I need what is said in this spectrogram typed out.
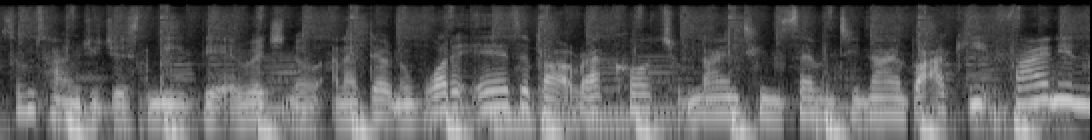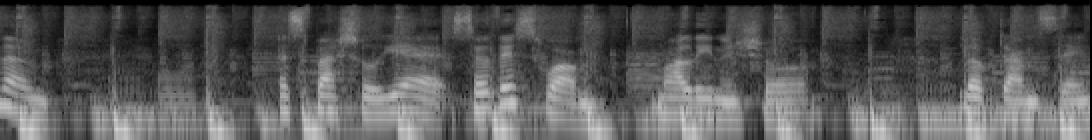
Sometimes you just need the original, and I don't know what it is about records from 1979, but I keep finding them a special year. So, this one, Marlena Shaw, Love Dancing,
